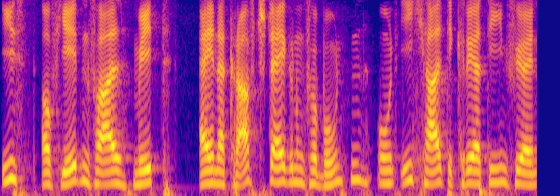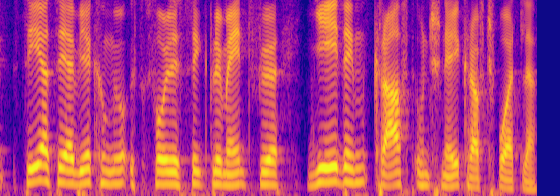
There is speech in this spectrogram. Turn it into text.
ist auf jeden Fall mit einer Kraftsteigerung verbunden und ich halte Kreatin für ein sehr, sehr wirkungsvolles Supplement für jeden Kraft- und Schnellkraftsportler.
